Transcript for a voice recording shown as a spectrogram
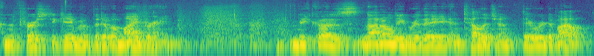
And at first, it gave him a bit of a migraine because not only were they intelligent, they were devout.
